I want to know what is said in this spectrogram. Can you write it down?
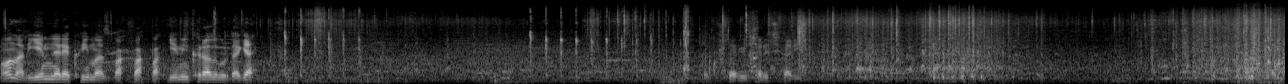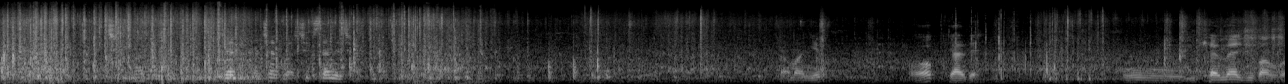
Onlar yemlere kıymaz. Bak bak bak yemin kralı burada gel. Kuşları yukarı çıkarayım. Bir kaçak var. Çık sen de çık. Geldi. Oo, mükemmel bir bango.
